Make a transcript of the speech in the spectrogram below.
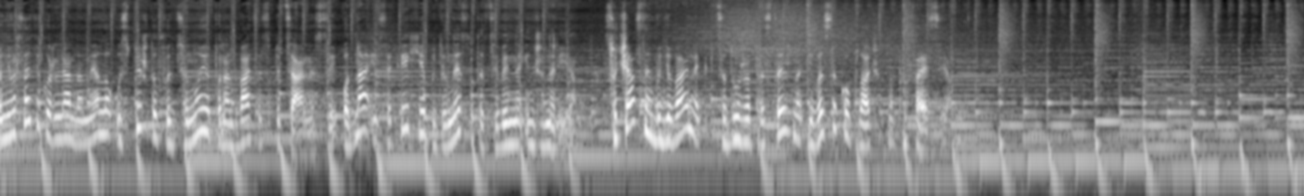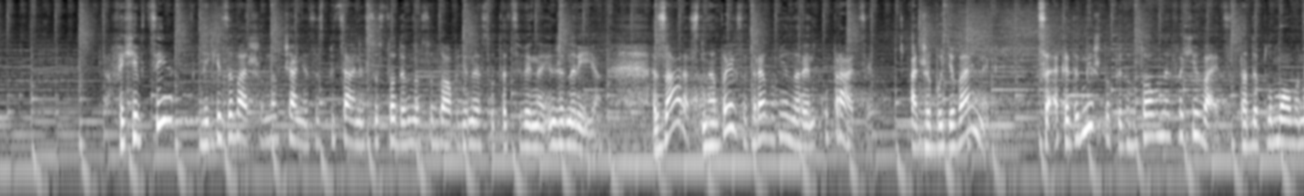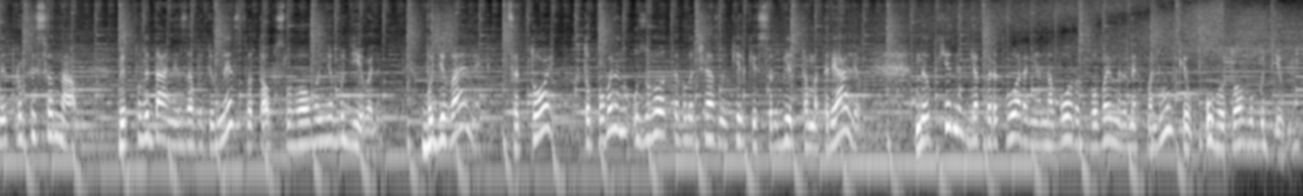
університеті короля Данила успішно функціонує понад 20 спеціальностей, одна із яких є будівництво та цивільна інженерія. Сучасний будівельник це дуже престижна і високооплачувана професія. Фахівці, які завершили навчання за спеціальністю 192 будівництво та цивільна інженерія, зараз неабияк затребувані на ринку праці, адже будівельник це академічно підготовлений фахівець та дипломований професіонал, відповідальний за будівництво та обслуговування будівель. Будівельник це той, хто повинен узгодити величезну кількість робіт та матеріалів, необхідних для перетворення набору двовимірних малюнків у готову будівлю.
